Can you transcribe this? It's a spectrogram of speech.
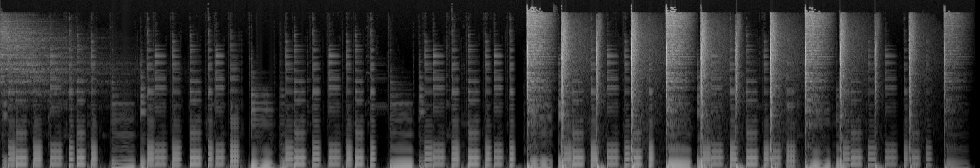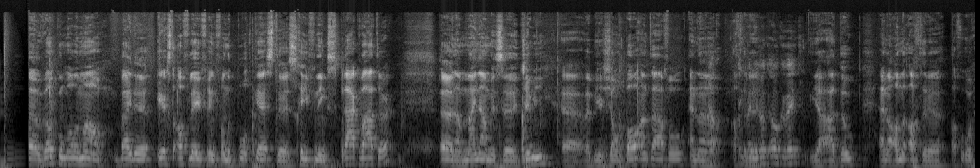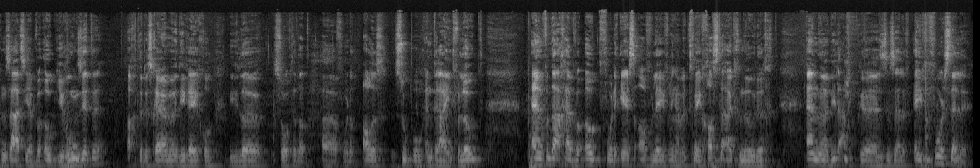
Uh, welkom allemaal bij de eerste aflevering van de podcast uh, Spraakwater. Uh, nou, mijn naam is Jimmy. we hebben hier Jean-Paul aan tafel. En, ja, achter ik ben de, hier ook elke week. Ja, dope. En dan achter de organisatie hebben we ook Jeroen zitten. Achter de schermen, die regel, die zorgt er dat, voor dat alles soepel en draaiend verloopt. En vandaag hebben we ook voor de eerste aflevering hebben we twee gasten uitgenodigd. En die laat ik ze zelf even voorstellen.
